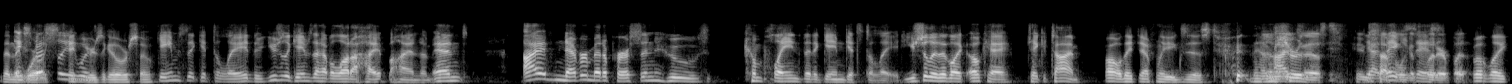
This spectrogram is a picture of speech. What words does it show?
than they were like Especially 10 years ago or so. games that get delayed, they're usually games that have a lot of hype behind them. And I've never met a person who's complained that a game gets delayed. Usually they're like, okay, take your time. Oh, they definitely exist. I'm sure exist. You Yeah, just have they to look at exist, Twitter, but but like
